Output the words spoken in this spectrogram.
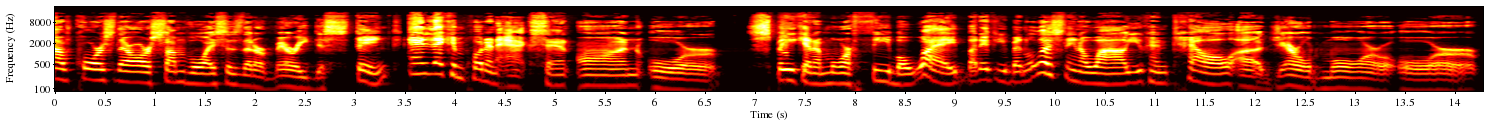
Of course, there are some voices that are very distinct and they can put an accent on or speak in a more feeble way, but if you've been listening a while, you can tell uh, Gerald Mohr or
